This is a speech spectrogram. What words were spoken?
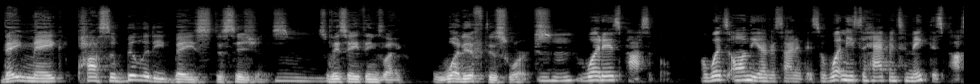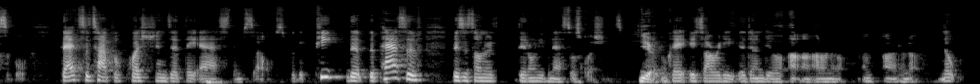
they make possibility based decisions. Mm. So they say things like, what if this works? Mhm. What is possible? Or what's on the other side of this? Or what needs to happen to make this possible? That's the type of questions that they ask themselves. But the peak, the, the passive business owners, they don't even ask those questions. Yeah. Okay. It's already a done deal. Uh-uh, I don't know. I'm, I don't know. Nope.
